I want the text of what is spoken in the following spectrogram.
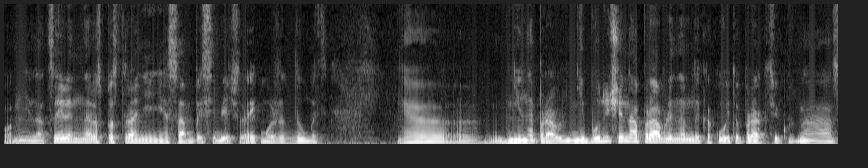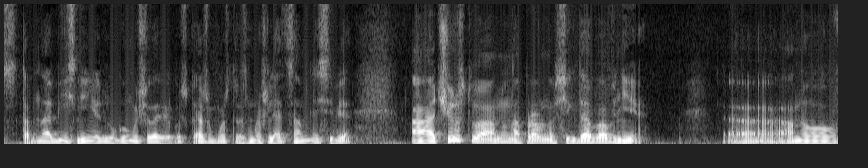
он не нацелен на распространение сам по себе, человек может думать, э, не, направ... не будучи направленным на какую-то практику, на, там, на объяснение другому человеку, скажем, может размышлять сам для себя. А чувство, оно направлено всегда вовне – Э, оно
